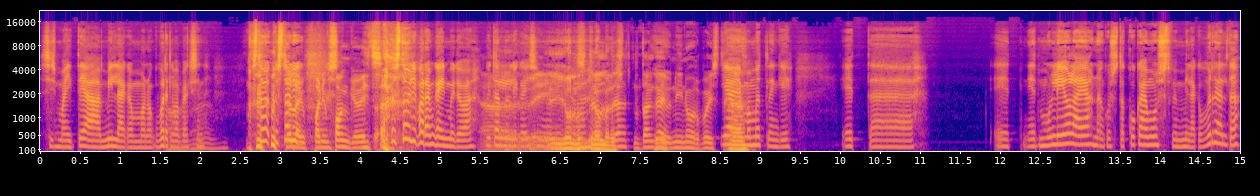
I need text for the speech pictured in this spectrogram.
siis ma ei tea, millega ma nagu võrdlema peaksin. kas ta, kas ta oli, veits. kas ta oli varem käinud muidu või, või tal oli ka esimene? Ei olnud minu meelest. no ta on ka ju nii noor poiss. ja, ja ma mõtlengi, et äh, et nii, et mul ei ole jah, nagu seda kogemust või millega võrrelda,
